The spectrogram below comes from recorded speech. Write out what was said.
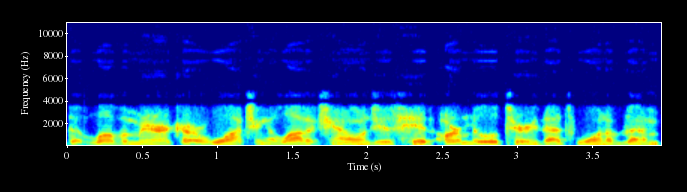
that love America are watching a lot of challenges hit our military. That's one of them.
